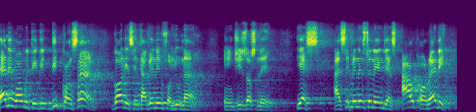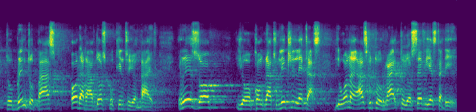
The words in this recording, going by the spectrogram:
Anyone with a deep concern, God is intervening for you now in Jesus' name. Yes, I see ministering angels out already to bring to pass all that I have just spoken to your life. Raise up your congratulatory letters. The one I asked you to write to yourself yesterday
